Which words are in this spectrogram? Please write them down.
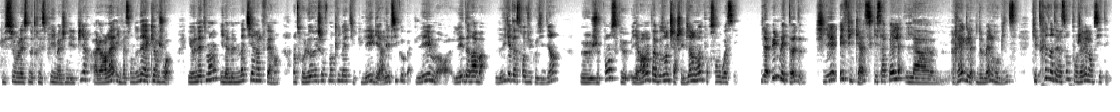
que si on laisse notre esprit imaginer le pire, alors là, il va s'en donner à cœur joie. Et honnêtement, il a même matière à le faire. Hein. Entre le réchauffement climatique, les guerres, les psychopathes, les morts, les dramas, les catastrophes du quotidien, euh, je pense qu'il n'y a vraiment pas besoin de chercher bien loin pour s'angoisser. Il y a une méthode qui est efficace, qui s'appelle la règle de Mel Robbins, qui est très intéressante pour gérer l'anxiété.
